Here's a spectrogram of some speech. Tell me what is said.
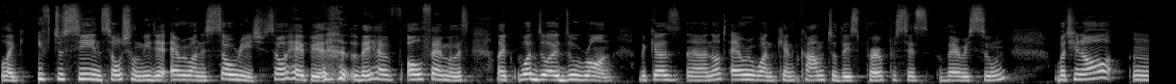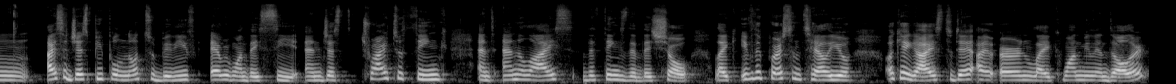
like if to see in social media everyone is so rich so happy they have all families like what do i do wrong? Because uh, not everyone can come to these purposes very soon. But you know um, i suggest people not to believe everyone they see and just try to think and analyze the things that they show. Like if the person tell you okay guys today i earn like one million dollar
